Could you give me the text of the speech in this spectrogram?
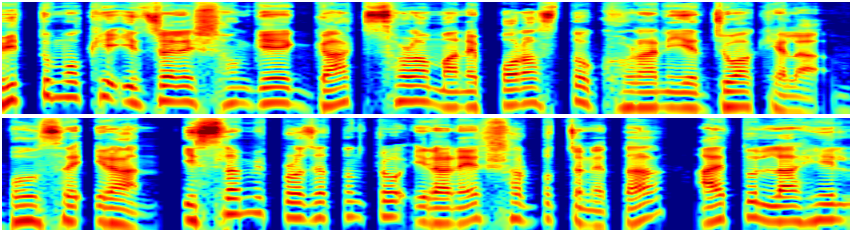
মৃত্যুমুখী ইসরায়েলের সঙ্গে গাট ছড়া মানে পরাস্ত ঘোড়া নিয়ে জোয়া খেলা, বলছে ইরান। ইসলামী প্রজাতন্ত্র ইরানের সর্বোচ্চ নেতা আয়তুল্লাহিল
